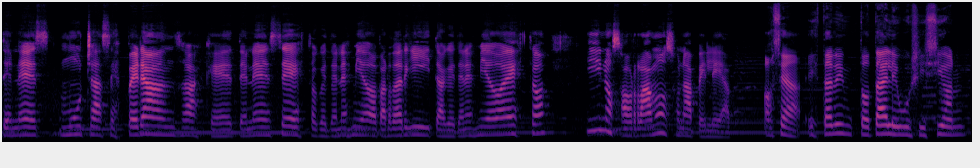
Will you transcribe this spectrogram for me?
tenés muchas esperanzas, que tenés esto, que tenés miedo a perder guita, que tenés miedo a esto, y nos ahorramos una pelea. O sea, están en total ebullición.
